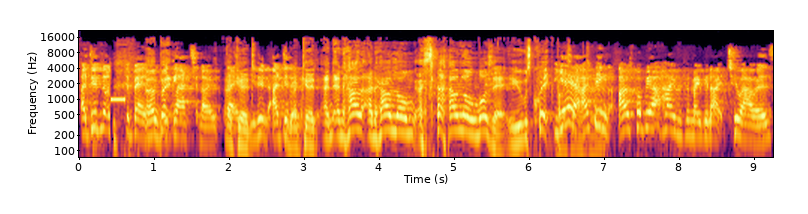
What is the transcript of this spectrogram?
I did not shit the bed. Uh, You'd be glad to know. Uh, good. You didn't. I didn't. Uh, good. And and how and how long how long was it? It was quick. Yeah, I think it. I was probably at home for maybe like two hours,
